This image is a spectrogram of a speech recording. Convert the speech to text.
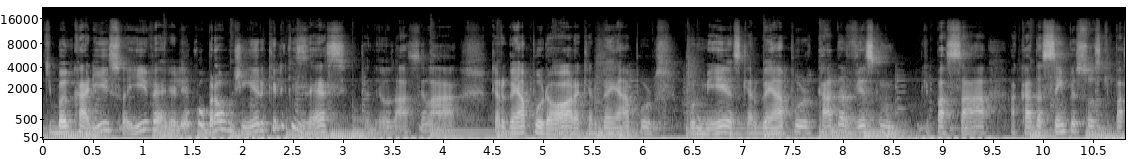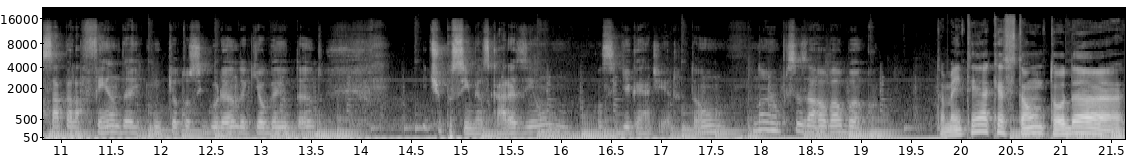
que bancaria isso aí, velho, ele ia cobrar o dinheiro que ele quisesse, entendeu? Ah, sei lá, quero ganhar por hora, quero ganhar por, por mês, quero ganhar por cada vez que, que passar, a cada 100 pessoas que passar pela fenda e com que eu tô segurando aqui eu ganho tanto. E tipo assim, meus caras iam conseguir ganhar dinheiro. Então não iam precisar roubar o banco. Também tem a questão toda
